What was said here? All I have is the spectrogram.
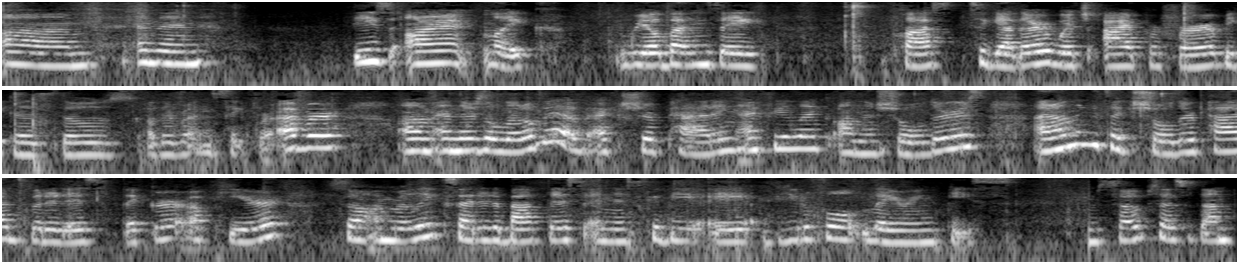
Um, and then these aren't like real buttons, they clasp together, which I prefer because those other buttons take forever. Um, and there's a little bit of extra padding, I feel like, on the shoulders. I don't think it's like shoulder pads, but it is thicker up here. So I'm really excited about this, and this could be a beautiful layering piece. I'm so obsessed with them.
